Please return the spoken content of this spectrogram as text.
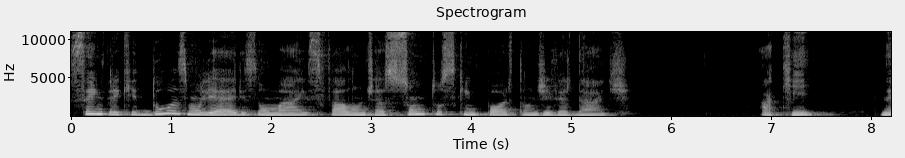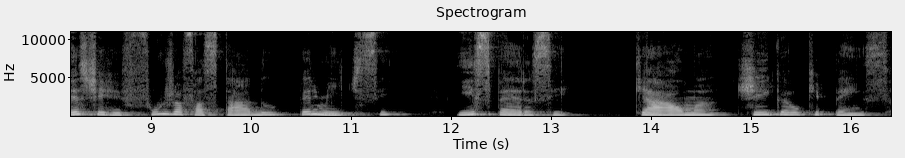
sempre que duas mulheres ou mais falam de assuntos que importam de verdade. Aqui, neste refúgio afastado, permite-se e espera-se que a alma diga o que pensa.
